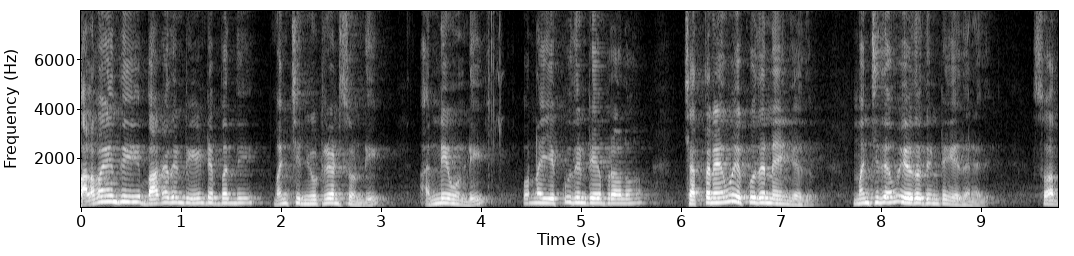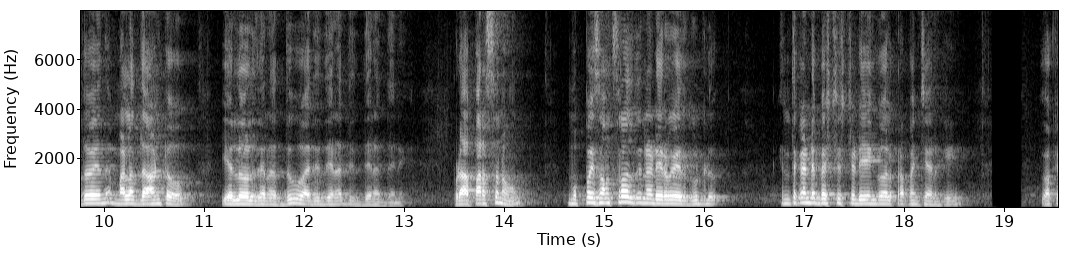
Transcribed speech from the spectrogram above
బలమైనది బాగా తింటే ఏంటి ఇబ్బంది? మంచి న్యూట్రియంట్స్ ఉండి అన్నీ ఉండి ఉన్న ఎక్కువ తింటే ఏం ప్రాబ్లం? చెత్తనేమో ఎక్కువ తిన్నా ఏం కాదు. మంచిదేమో ఏదో తింటే ఏదనేది. సో అర్థమైంది? మళ్ళీ దాంట్లో ఎల్లోలు తినద్దు అది తినద్దు ఇది తినద్దు అని. ఇప్పుడు ఆ పర్సను ముప్పై సంవత్సరాలు తిన్నాడు ఇరవై ఐదు గుడ్లు. ఇంతకంటే బెస్ట్ స్టడీ ఏం కావాలి ప్రపంచానికి? ఒక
